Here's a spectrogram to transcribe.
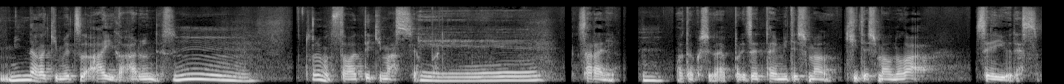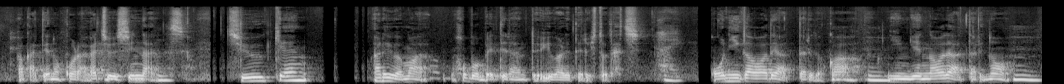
うみんなが鬼滅愛があるんですよ。うん。うんそれも伝わってきますやっぱり。さらにうん。私がやっぱり絶対見てしまう聞いてしまうのが声優です。若手の子らが中心なんですよ。中堅あるいはまあほぼベテランと言われてる人たち。はい。鬼側であったりとか、うんうん。人間側であったりの、うん。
